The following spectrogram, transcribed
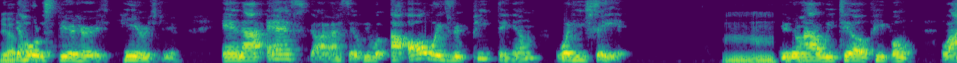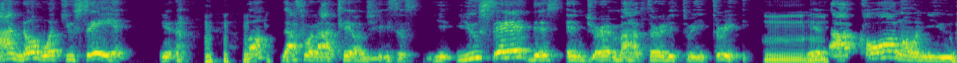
Yep. The Holy Spirit hears, hears you. And I asked God, I said, we will, I always repeat to him what he said. Mhm. You know how we tell people, well, I know what you said. You know, well, that's what I tell Jesus. You, you said this in Jeremiah 33 3. Mhm. If I call on you,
